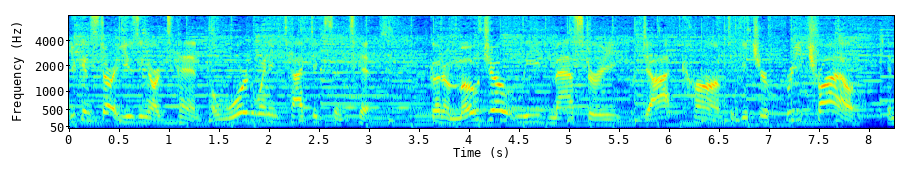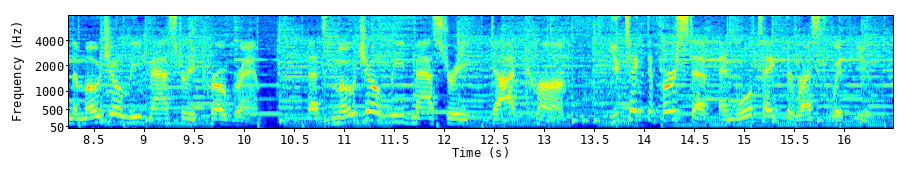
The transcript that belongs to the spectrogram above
You can start using our 10 award winning tactics and tips. Go to mojoleadmastery.com to get your free trial in the Mojo Lead Mastery program. That's mojoleadmastery.com. You take the first step, and we'll take the rest with you.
